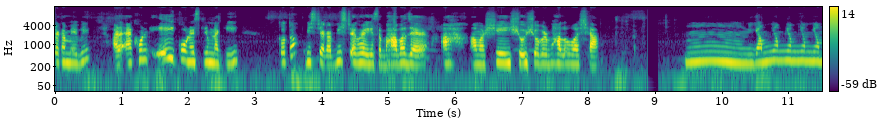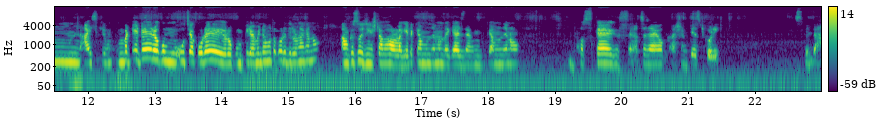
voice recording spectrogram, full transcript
টাকা মেবি আর এখন এই কোন আইসক্রিম নাকি কত? বিশ টাকা বিশ টাকা হয়ে গেছে ভাবা যায়। আহ আমার সেই শৈশবের ভালোবাসা। Yum yum yum yum yum ice cream but এটা এরকম উঁচা করে এরকম পিরামিডের মতো করে দিল না কেন? আমার কাছে ওই জিনিসটা ভালো লাগে। এটা কেমন যেন দেখে আজ কেমন যেন ভস্কায় গেছে। আচ্ছা যাই হোক আসেন টেস্ট করি। বিসমিল্লাহ।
